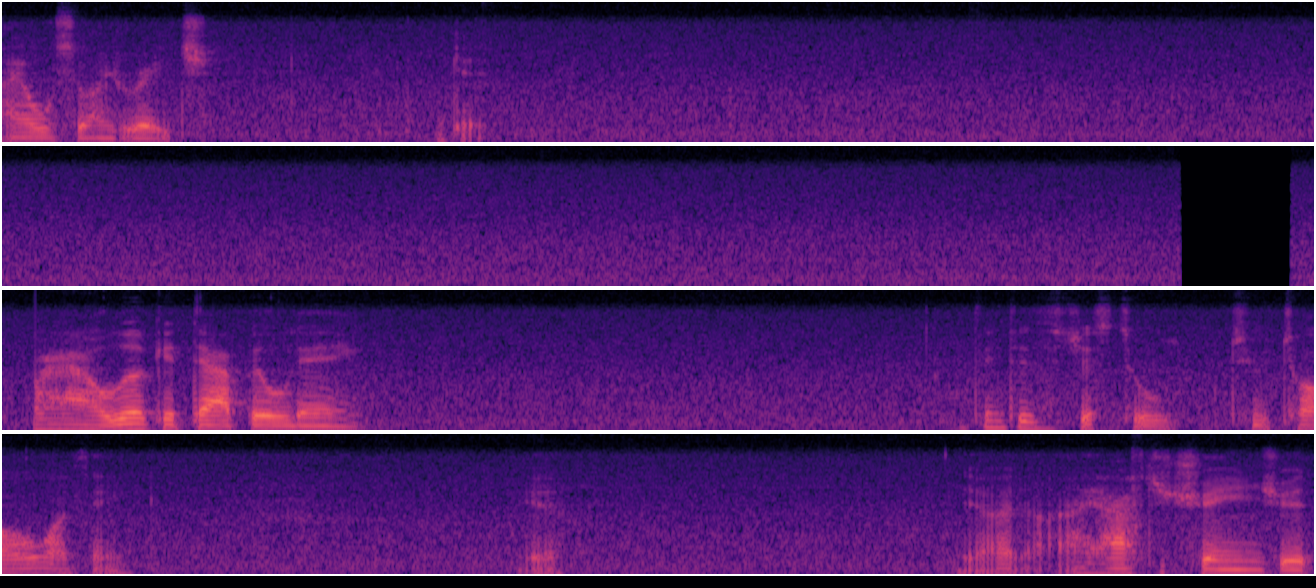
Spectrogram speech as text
I also underage okay Wow, look at that building. I think this is just too too tall, I think. Yeah. Yeah, I, I have to change it.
